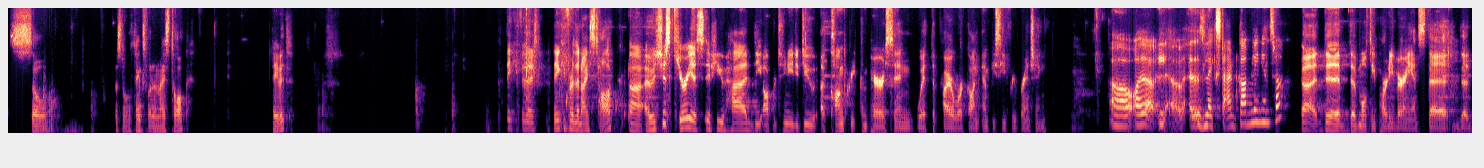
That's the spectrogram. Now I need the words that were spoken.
So first of all, thanks for the nice talk. David? Thank you for the thank you for the nice talk. Uh, I was just curious if you had the opportunity to do a concrete comparison with the prior work on MPC free branching. Uh, uh, like stacked garbling and stuff? Uh, the the multi-party variants, that the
